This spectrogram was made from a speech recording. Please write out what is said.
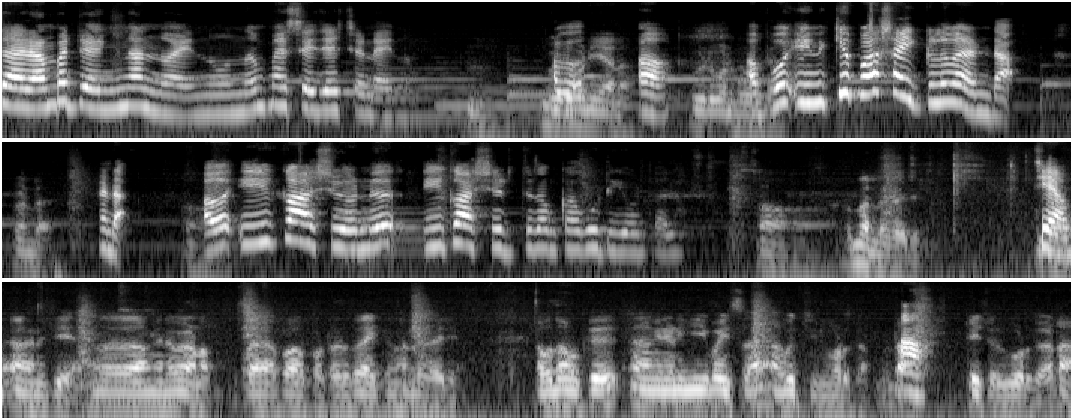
തരാൻ പറ്റുമെങ്കിൽ നന്നായിരുന്നു എന്ന് മെസ്സേജ് അയച്ചിട്ടുണ്ടായിരുന്നു. അപ്പൊ എനിക്കിപ്പോ സൈക്കിൾ വേണ്ട. വേണ്ട. അപ്പൊ ഈ കാശ് കൊണ്ട് ഈ കാശ് എടുത്ത് നമുക്ക് ആ കുട്ടിക്ക് കൊടുത്താലോ? നല്ല കാര്യം. അങ്ങനെ ചെയ്യാം. അങ്ങനെ വേണം. പാവപ്പെട്ടവർക്ക് സഹായിക്കുന്ന നല്ല കാര്യം. അപ്പൊ നമുക്ക് അങ്ങനെയാണെങ്കിൽ ഈ പൈസ ആ കൊച്ചിന് കൊടുക്കാം. കേട്ടോ. ടീച്ചർക്ക് കൊടുക്കാം കേട്ടോ.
